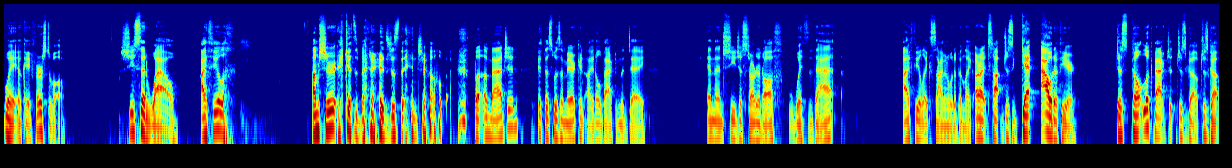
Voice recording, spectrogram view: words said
Wait, okay, first of all, she said wow. I feel I'm sure it gets better. It's just the intro. but imagine if this was American Idol back in the day and then she just started off with that. I feel like Simon would have been like, "All right, stop. Just get out of here. Just don't look back. Just, just go. Just go."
